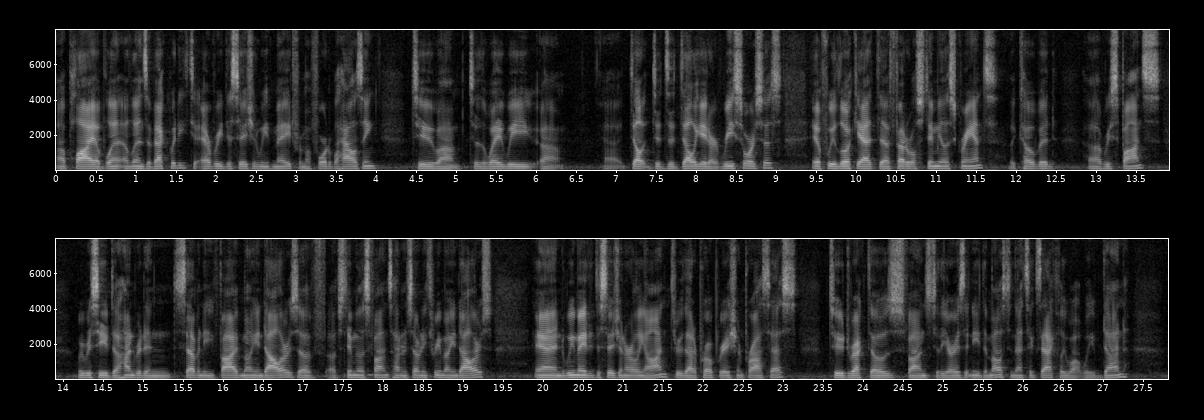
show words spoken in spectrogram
apply a, a, lens of equity to every decision we've made, from affordable housing to um, to the way we um, uh, de- delegate our resources. If we look at the federal stimulus grant, the COVID uh, response, we received $175 million of, of stimulus funds, $173 million. And we made a decision early on through that appropriation process to direct those funds to the areas that need the most. And that's exactly what we've done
